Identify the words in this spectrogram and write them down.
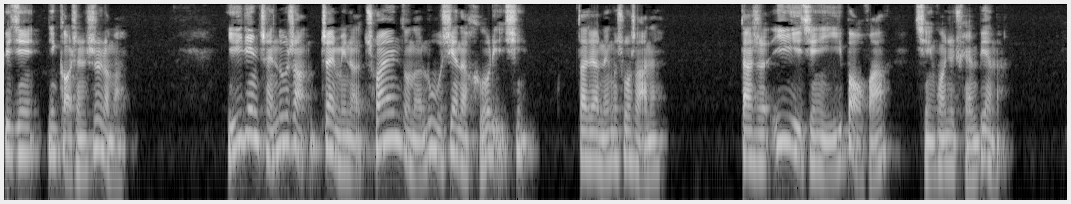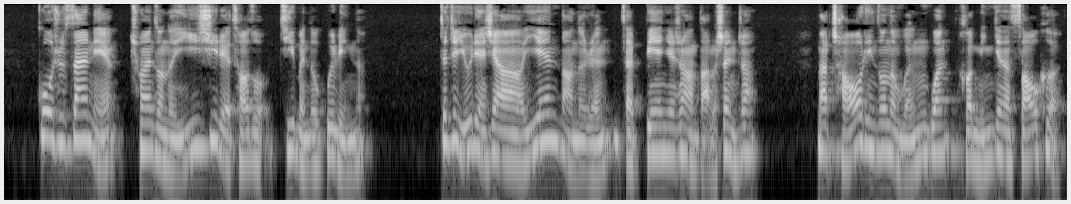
毕竟你搞成事了嘛。一定程度上证明了川总的路线的合理性，大家能够说啥呢？但是疫情一爆发。情况就全变了。过去三年，川总的一系列操作基本都归零了，这就有点像阉党的人在边界上打了胜仗，那朝廷中的文官和民间的骚客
